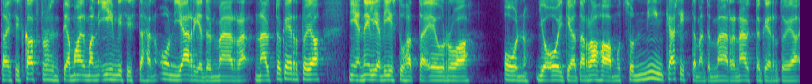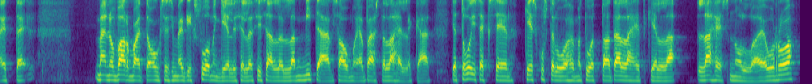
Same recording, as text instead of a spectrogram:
tai siis 2 prosenttia maailman ihmisistähän on järjetön määrä näyttökertoja, niin ja 4 5 tuhatta euroa on jo oikeata rahaa, mutta se on niin käsittämätön määrä näyttökertoja, että mä en ole varma, että onko esimerkiksi suomenkielisellä sisällöllä mitään saumoja päästä lähellekään. Ja toisekseen keskusteluohjelma tuottaa tällä hetkellä lähes nolla euroa.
